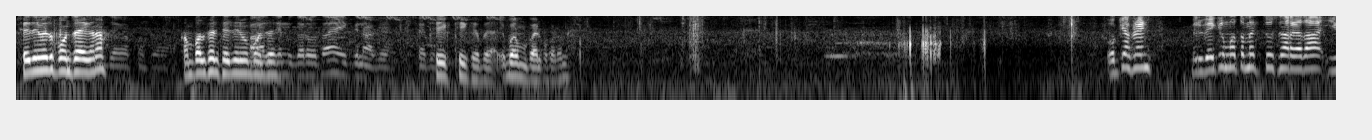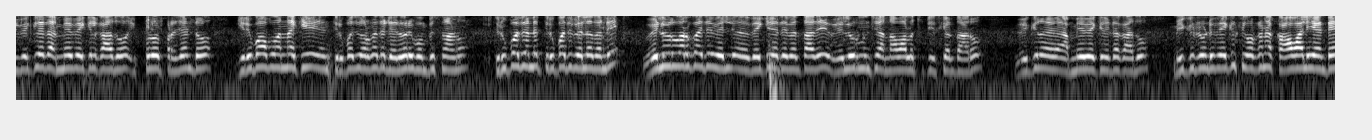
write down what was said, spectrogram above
छः दिन में तो पहुंच जाएगा ना जाएगा पहुंच जाएगा कंपलसरी छः दिन में पहुंच पाँच जाए दिन उधर होता है एक दिन आगे छः दिन ठीक ठीक है भैया एक बार मोबाइल पकड़ो ना ఓకే ఫ్రెండ్స్ మీరు వెహికల్ మొత్తం అయితే చూస్తున్నారు కదా ఈ వెహికల్ అయితే అమ్మే వెహికల్ కాదు ఇప్పుడు ప్రజెంట్ గిరిబాబు అన్నకి నేను తిరుపతి వరకు అయితే డెలివరీ పంపిస్తున్నాను తిరుపతి అంటే తిరుపతి వెళ్ళదండి వేలూరు వరకు అయితే వెళ్ళి వెహికల్ అయితే వెళ్తుంది వేలూరు నుంచి అన్న వాళ్ళు వచ్చి తీసుకెళ్తారు వెహికల్ అమ్మే వెహికల్ అయితే కాదు. మీకు ఇటువంటి వెహికల్స్ ఎవరికైనా కావాలి అంటే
